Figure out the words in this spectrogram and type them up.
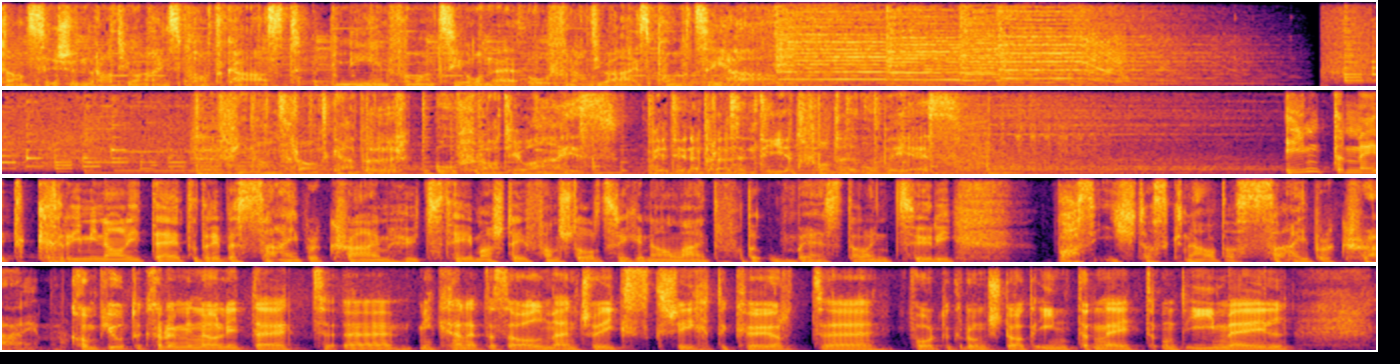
Das ist ein Radio 1 Podcast. Mehr Informationen auf radio1.ch. Der Finanzratgeber auf Radio 1 wird Ihnen präsentiert von der UBS. Internetkriminalität oder eben Cybercrime. Heute das Thema Stefan Storz, Regionalleiter von der UBS hier in Zürich. Was ist das genau, das Cybercrime? Computerkriminalität, äh, wir kennen das alle, wir haben schon x Geschichten gehört. Äh, Im Vordergrund steht Internet und E-Mail.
